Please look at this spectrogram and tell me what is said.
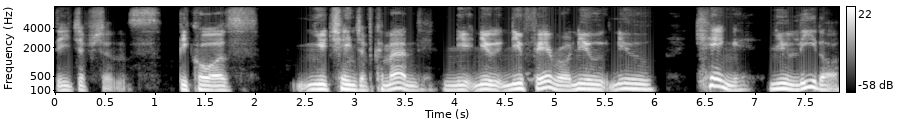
the Egyptians because new change of command, new new new pharaoh, new new king, new leader.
